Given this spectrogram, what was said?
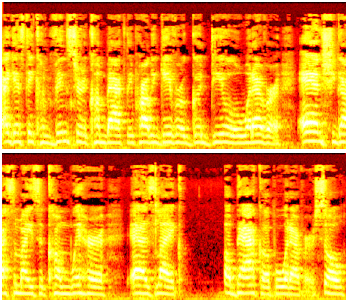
I guess they convinced her to come back. They probably gave her a good deal or whatever. And she got somebody to come with her as like a backup or whatever. So,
